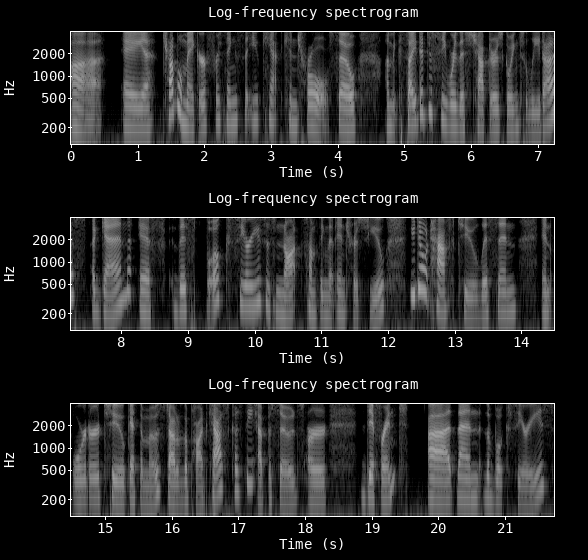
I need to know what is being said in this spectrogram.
uh, a troublemaker for things that you can't control. So I'm excited to see where this chapter is going to lead us. Again, if this book series is not something that interests you, you don't have to listen in order to get the most out of the podcast because the episodes are different uh, than the book series.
